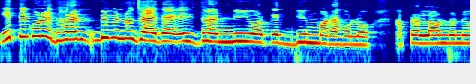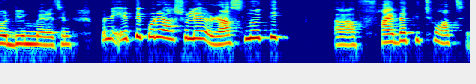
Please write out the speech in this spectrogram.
এতে- করে ধরেন বিভিন্ন জায়গায় এই ধরেন নিউ ইয়র্কে ডিম মারা হলো আপনারা লন্ডনেও ডিম মেরেছেন। মানে এতে করে আসলে রাজনৈতিক ফায়দা কিছু আছে?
